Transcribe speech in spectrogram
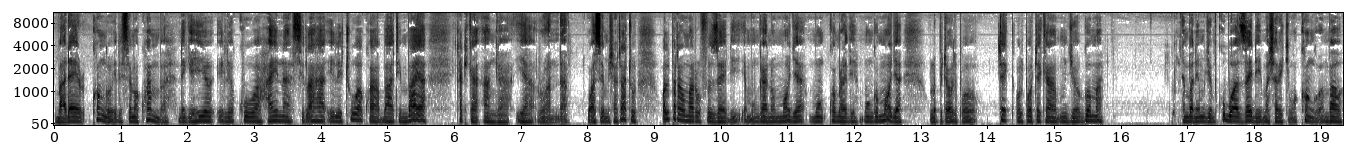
Baadaye Congo ilisema kwamba ndege hiyo iliyokuwa haina silaha ilitua kwa bahati mbaya katika anga ya Rwanda. Wa M23 walipata umaarufu zaidi ya muungano mmoja kwa mradhi muungo mmoja uliopita walipoteka mji wa Goma ambao ni mji mkubwa zaidi mashariki mwa Kongo ambao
